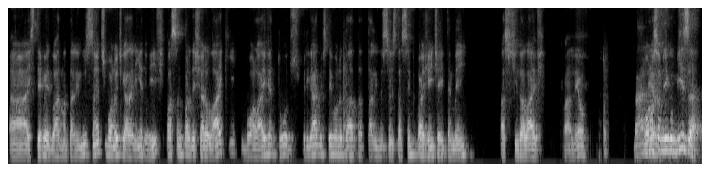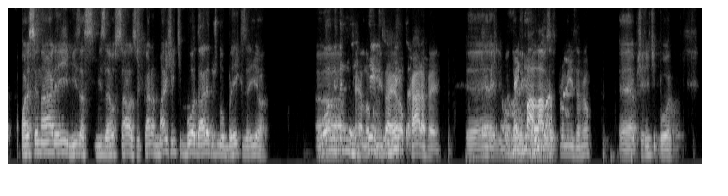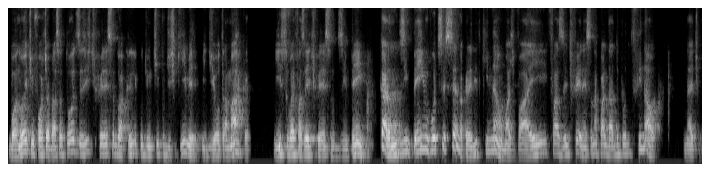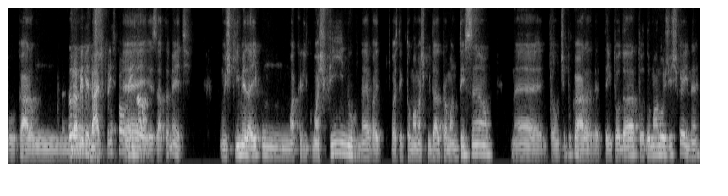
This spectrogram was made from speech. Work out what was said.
Ah, Estevão Eduardo Natalino dos Santos, boa noite, galerinha do RIF. Passando para deixar o like, boa live a todos. Obrigado, Estevão Eduardo Natalino dos Santos, está sempre com a gente aí também assistindo a live. Valeu. Valeu. O nosso amigo Misa, apareceu na área aí, Misa, Misael Salas, o cara mais gente boa da área dos no breaks aí, ó. O homem ah, da É louco, Misael é o cara, velho. É, ele Tem palavras pro Misa, viu? É, bicha gente boa. Boa noite, um forte abraço a todos. Existe diferença do acrílico de um tipo de skimmer e de outra marca? E isso vai fazer diferença no desempenho? Cara, no desempenho, vou te ser sincero, acredito que não, mas vai fazer diferença na qualidade do produto final. Né? Tipo, cara, um. Durabilidade, um, principalmente. É, exatamente. Um skimmer aí com um acrílico mais fino, né? Vai, vai ter que tomar mais cuidado para manutenção, né? Então, tipo, cara, tem toda, toda uma logística aí, né?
